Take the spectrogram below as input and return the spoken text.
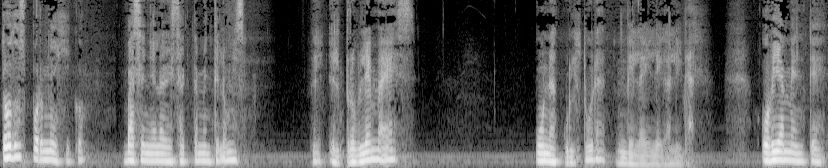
Todos por México va a señalar exactamente lo mismo. El problema es una cultura de la ilegalidad. Obviamente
